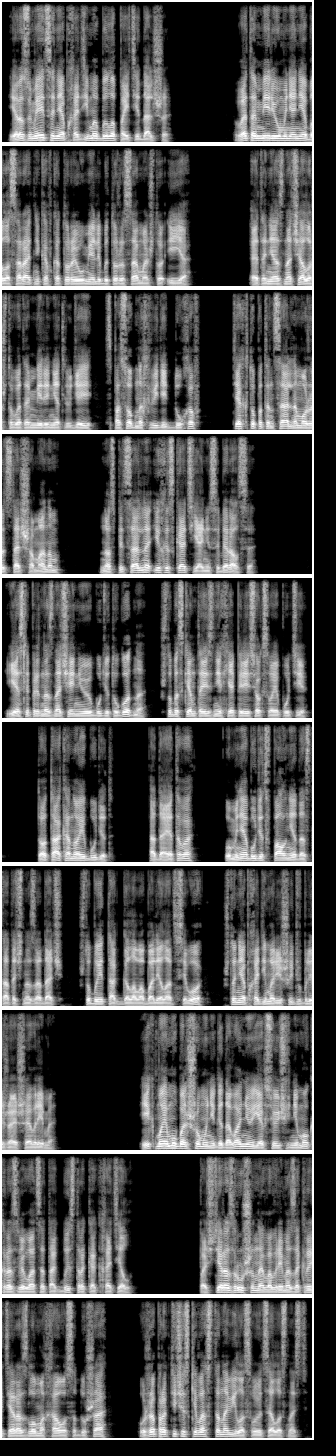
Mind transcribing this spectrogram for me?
И, разумеется, необходимо было пойти дальше. В этом мире у меня не было соратников, которые умели бы то же самое, что и я. Это не означало, что в этом мире нет людей, способных видеть духов, тех, кто потенциально может стать шаманом, но специально их искать я не собирался. Если предназначению будет угодно, чтобы с кем-то из них я пересек свои пути, то так оно и будет. А до этого у меня будет вполне достаточно задач, чтобы и так голова болела от всего, что необходимо решить в ближайшее время. И к моему большому негодованию я все еще не мог развиваться так быстро, как хотел. Почти разрушенная во время закрытия разлома хаоса душа уже практически восстановила свою целостность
